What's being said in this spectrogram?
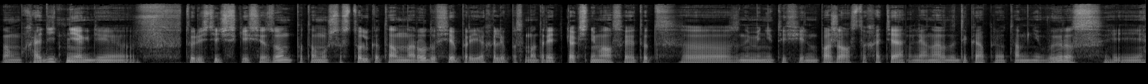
там, ходить негде в туристический сезон, потому что столько там народу, все приехали посмотреть, как снимался этот э, знаменитый фильм. Пожалуйста, хотя Леонардо Ди Каприо там не вырос и,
